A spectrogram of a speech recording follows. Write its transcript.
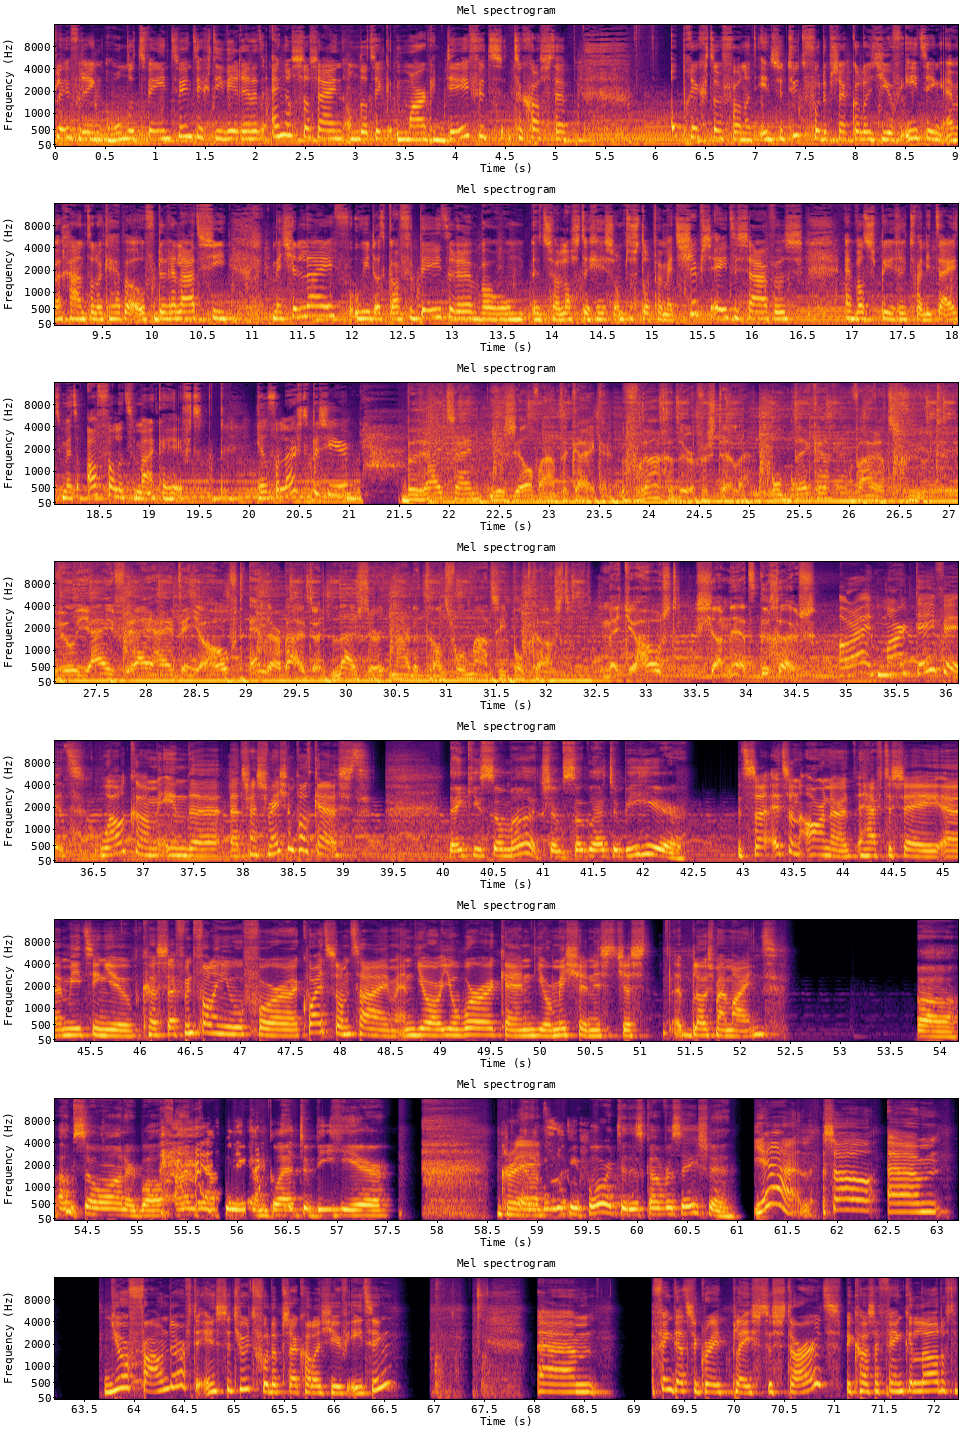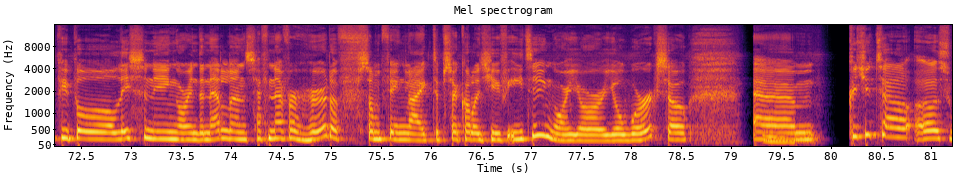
aflevering 122, die weer in het Engels zal zijn, omdat ik Mark David te gast heb. Oprichter van het Instituut voor de Psychology of Eating. En we gaan het ook hebben over de relatie met je lijf. Hoe je dat kan verbeteren. Waarom het zo lastig is om te stoppen met chips eten s'avonds. En wat spiritualiteit met afvallen te maken heeft. Heel veel luisterplezier. Bereid zijn jezelf aan te kijken. Vragen durven stellen. Ontdekken waar het schuurt. Wil jij vrijheid in je hoofd en daarbuiten? Luister naar de Transformatie Podcast. Met je host, Jeannette de Geus. Alright, Mark David. Welcome in the uh, Transformation Podcast. Thank you so much. I'm so glad to be here. It's a, it's an honor, I have to say, uh, meeting you because I've been following you for uh, quite some time, and your your work and your mission is just blows my mind. Uh, I'm so honored. Well, I'm happy. I'm glad to be here. Great. And I'm looking forward to this conversation. Yeah. So, um, you're founder of the Institute for the Psychology of Eating. Um, think that's a great place to start because I think a lot of the people listening or in the Netherlands have never heard of something like the psychology of eating or your your work. So, um, mm. could you tell us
